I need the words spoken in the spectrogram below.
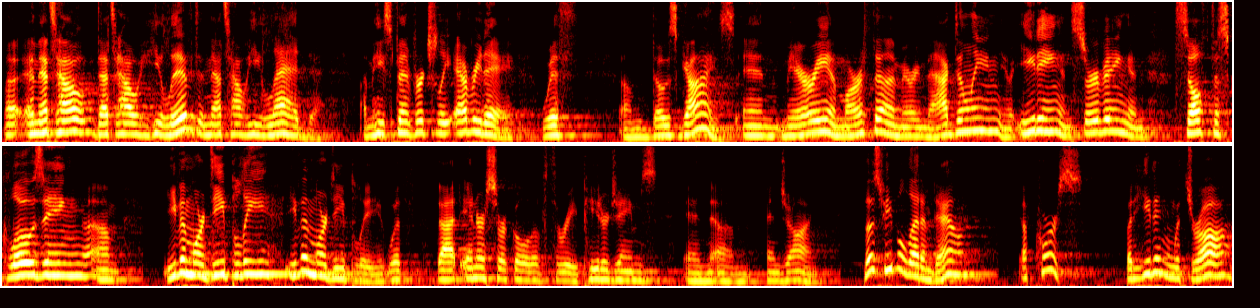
and that's how, that's how he lived, and that's how he led. I mean, he spent virtually every day with um, those guys and Mary and Martha and Mary Magdalene, you know, eating and serving and self disclosing, um, even more deeply, even more deeply with that inner circle of three Peter, James, and, um, and John. Those people let him down, of course, but he didn't withdraw.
